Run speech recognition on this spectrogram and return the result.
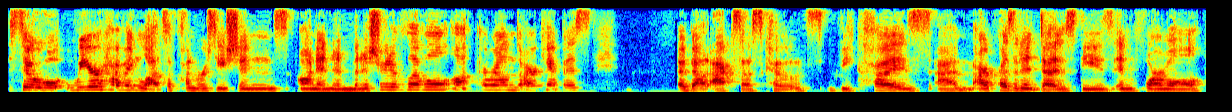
so we are having lots of conversations on an administrative level uh, around our campus about access codes because um, our president does these informal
